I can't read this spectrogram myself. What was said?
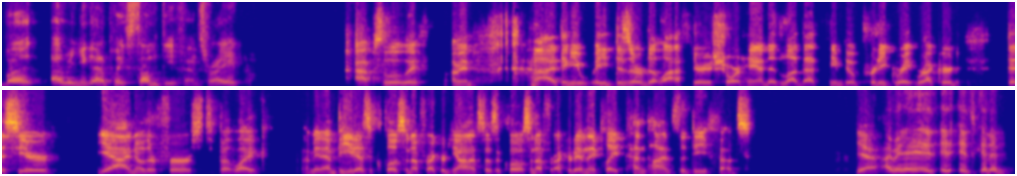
But I mean, you got to play some defense, right? Absolutely. I mean, I think he, he deserved it last year. He's shorthanded, led that team to a pretty great record. This year, yeah, I know they're first, but like I mean, Embiid has a close enough record. Giannis has a close enough record, and they play ten times the defense. Yeah, I mean, it, it, it's going to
